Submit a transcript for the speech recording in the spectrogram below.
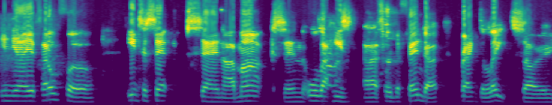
in the AFL for intercepts and uh, marks and all that. He's uh, for a defender ranked elite. So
